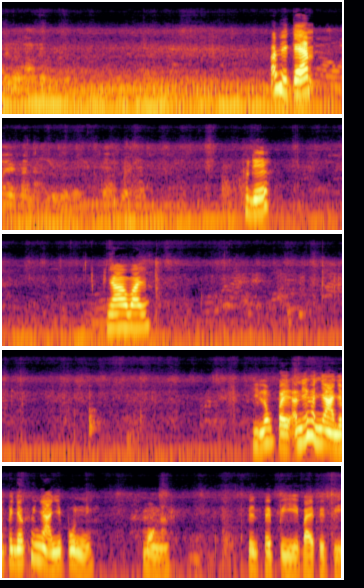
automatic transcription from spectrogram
ได้ระวังเรื่องนี้มาพี่แก้ม เอาไว้ขนาดนี้เลยแกะไว้ให้ ผู้ดียาวไว้กินลงไป อันนี้หันหญ้าจะเป็นจะขึ้นหญ้าญี่ปุ่นนี่มองนะเป็นไปปีใบไปปี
